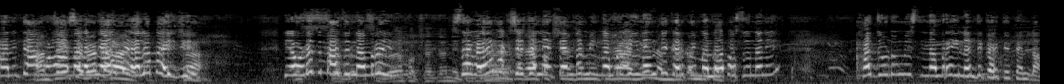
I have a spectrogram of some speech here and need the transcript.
आणि त्यामुळे आम्हाला न्याय मिळाला पाहिजे. एवढंच माझं नम्र सगळ्या पक्षाच्या नेत्यांना मी नम्र विनंती करते मनापासून आणि हात जोडून मी नम्र विनंती करते त्यांना.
